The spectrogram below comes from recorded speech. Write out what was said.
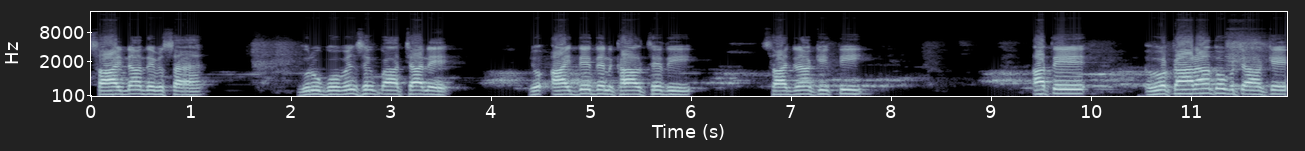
ਸਾਜਨਾ ਦਿਵਸ ਹੈ, ਗੁਰੂ ਗੋਬਿੰਦ ਸਿੰਘ ਪਾਤਸ਼ਾਹ ਨੇ ਜੋ ਅੱਜ ਦੇ ਦਿਨ ਖਾਲਸੇ ਦੀ ਸਾਜਨਾ ਕੀਤੀ ਅਤੇ ਵਕਾਰਾਂ ਤੋਂ ਬਚਾ ਕੇ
